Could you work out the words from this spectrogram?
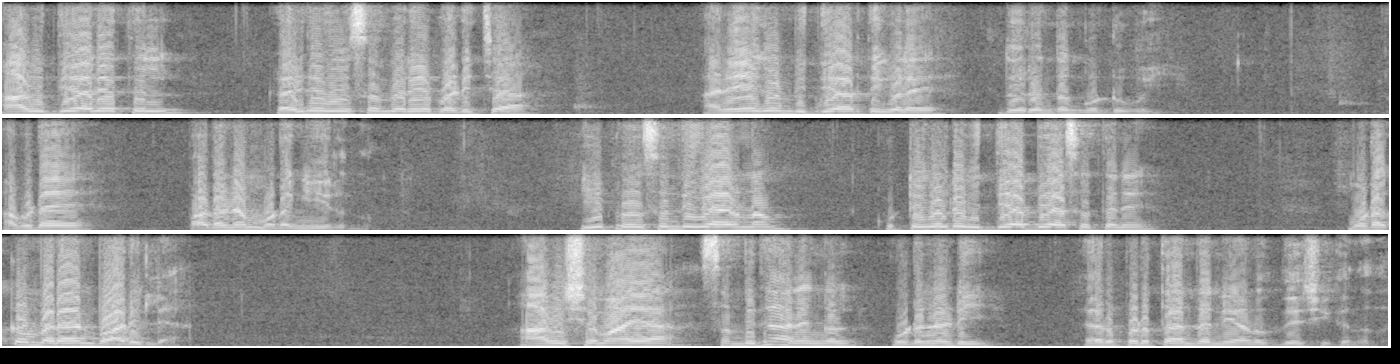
ആ വിദ്യാലയത്തിൽ കഴിഞ്ഞ ദിവസം വരെ പഠിച്ച അനേകം വിദ്യാർത്ഥികളെ ദുരന്തം കൊണ്ടുപോയി. അവിടെ പഠനം മുടങ്ങിയിരുന്നു. ഈ പ്രതിസന്ധി കാരണം കുട്ടികളുടെ വിദ്യാഭ്യാസത്തിന് മുടക്കം വരാൻ പാടില്ല. ആവശ്യമായ സംവിധാനങ്ങൾ ഉടനടി ഏർപ്പെടുത്താൻ തന്നെയാണ് ഉദ്ദേശിക്കുന്നത്.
